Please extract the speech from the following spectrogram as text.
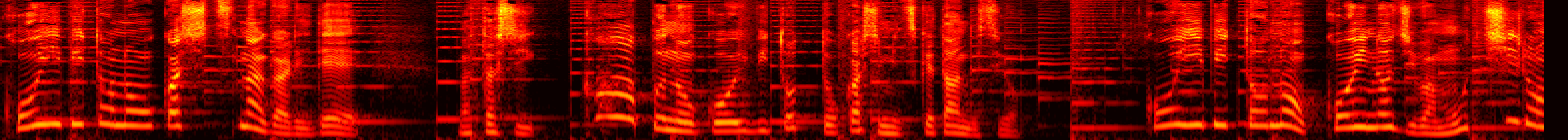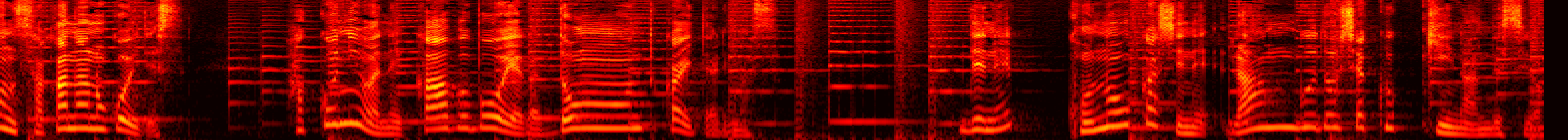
恋人のお菓子つながりで私カープの恋人ってお菓子見つけたんですよ。恋人の恋の字はもちろん魚の恋です。箱にはねカーブ坊やがドーンと書いてあります。でねこのお菓子ねラングドシャクッキーなんですよ。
